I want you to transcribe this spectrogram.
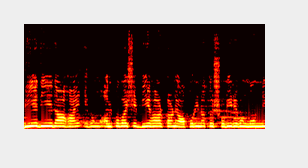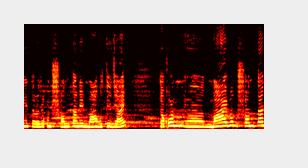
বিয়ে দিয়ে দেওয়া হয় এবং অল্প বয়সে বিয়ে হওয়ার কারণে অপরিণত শরীর এবং মন নিয়ে তারা যখন সন্তানের মা হতে যায়, তখন মা এবং সন্তান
